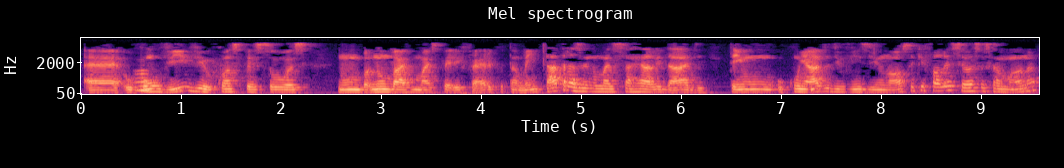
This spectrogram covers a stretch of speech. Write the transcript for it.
É, o hum. convívio com as pessoas num, num bairro mais periférico também está trazendo mais essa realidade. Tem um, o cunhado de um vizinho nosso que faleceu essa semana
